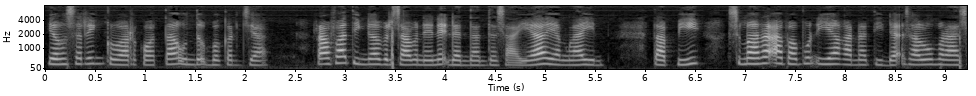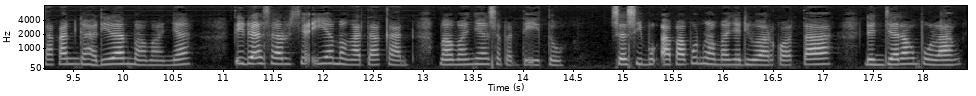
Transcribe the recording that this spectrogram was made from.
yang sering keluar kota untuk bekerja. Rafa tinggal bersama nenek dan tante saya yang lain. Tapi, semarah apa pun ia karena tidak selalu merasakan kehadiran mamanya, tidak seharusnya ia mengatakan mamanya seperti itu. Sesibuk apa pun mamanya di luar kota dan jarang pulang,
